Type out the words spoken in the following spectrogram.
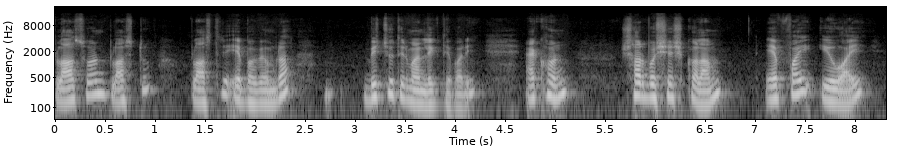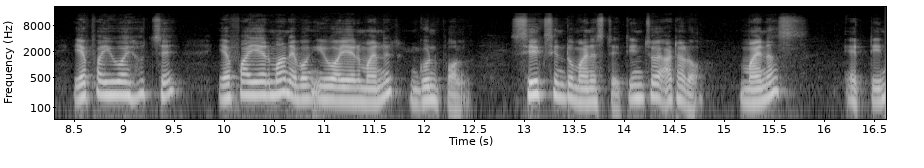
plus one plus two plus three এভাবে আমরা বিচ্যুতির মান লিখতে পারি। এখন সর্বশেষ column FI UI FI UI হচ্ছে এফআই এর মান এবং ইউআই এর মানের গুণফল। সিক্স ইন্টু মাইনাস থ্রি তিন ছয় আঠারো minus eighteen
